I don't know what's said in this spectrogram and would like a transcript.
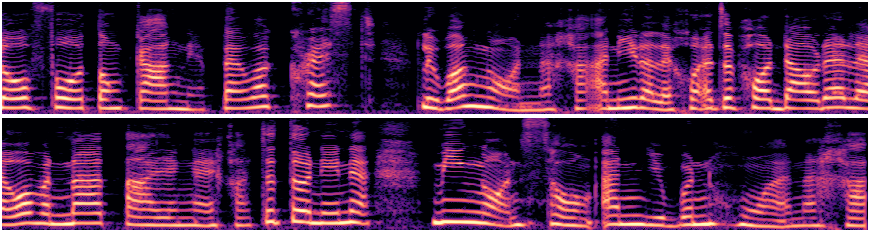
Lopho ตรงกลางเนี่ยแปลว่า crest หรือว่างอนนะคะ อันนี้หลาย ๆ คนอาจจะพอเดาได้แล้วว่ามันหน้าตายังไงคะเจ้าตัวนี้เนี่ยมีงอน 2 อันอยู่บนหัวนะคะ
